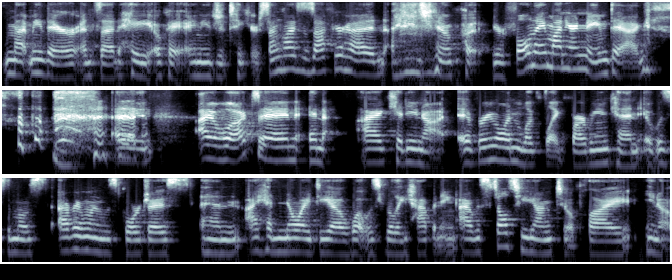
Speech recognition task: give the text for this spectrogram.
met me there and said, Hey, okay, I need you to take your sunglasses off your head. I need you to put your full name on your name tag. and I walked in and I kid you not, everyone looked like Barbie and Ken. It was the most, everyone was gorgeous. And I had no idea what was really happening. I was still too young to apply, you know,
